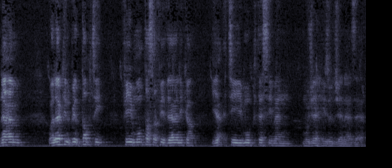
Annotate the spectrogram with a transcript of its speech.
نعم ولكن بالضبط في منتصف ذلك يأتي مبتسما مجهز الجنازات.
